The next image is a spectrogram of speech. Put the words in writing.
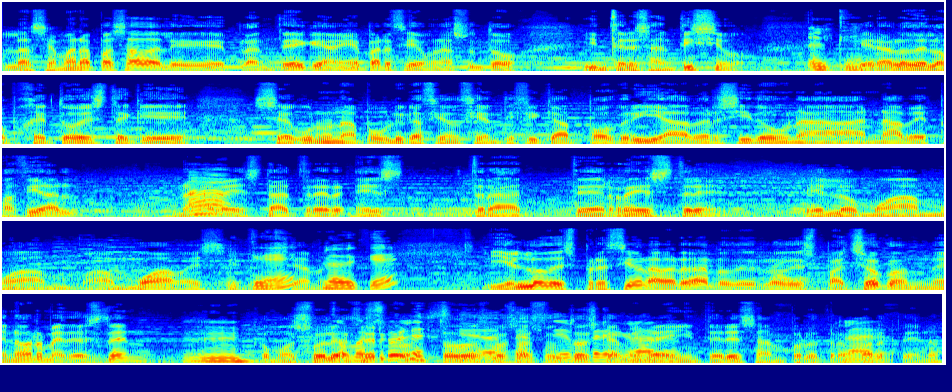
la semana pasada le planteé que a mí me parecía un asunto interesantísimo. ¿El qué? Que era lo del objeto este que, según una publicación científica, podría haber sido una nave espacial, una Ah. nave extrater- extraterrestre, el Oumuamua ese. ¿El ¿cómo qué? ¿Lo de qué? Y él lo despreció, la verdad, lo, de- lo despachó con enorme desdén, Mm, como suele como hacer suele con todos los asuntos que a mí me interesan, por otra Claro. parte, ¿no?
